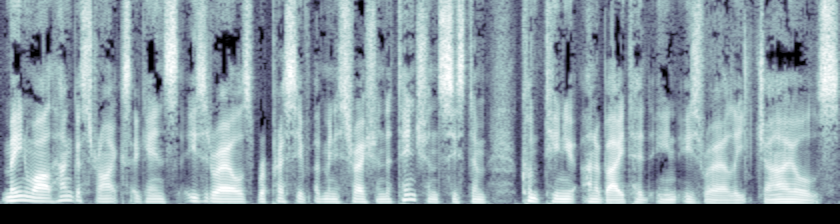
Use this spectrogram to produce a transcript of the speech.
Meanwhile, hunger strikes against Israel's repressive administration detention system continue unabated in Israeli jails.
